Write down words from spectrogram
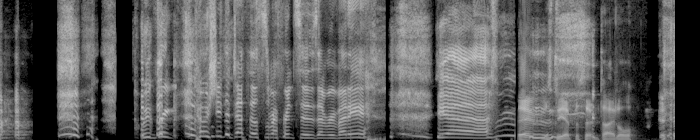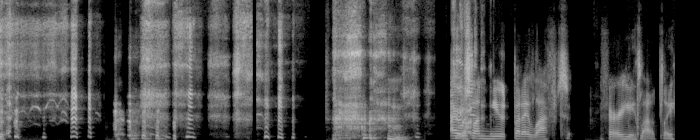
we bring Koschei the Deathless references, everybody. yeah. There's the episode title. I was on mute, but I laughed very loudly.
